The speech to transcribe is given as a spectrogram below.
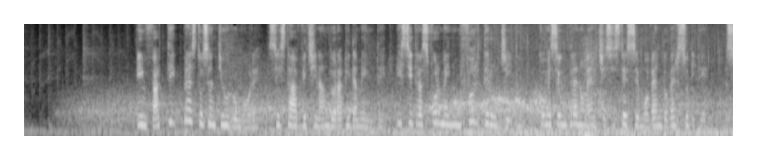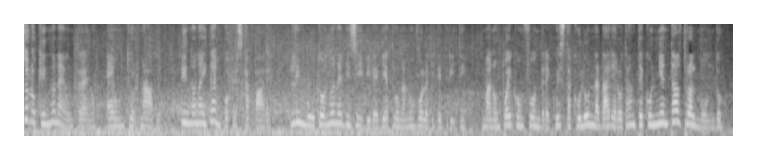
Infatti, presto senti un rumore, si sta avvicinando rapidamente e si trasforma in un forte ruggito, come se un treno merci si stesse muovendo verso di te. Solo che non è un treno, è un tornado e non hai tempo per scappare. L'imbuto non è visibile dietro una nuvola di detriti, ma non puoi confondere questa colonna d'aria rotante con nient'altro al mondo.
